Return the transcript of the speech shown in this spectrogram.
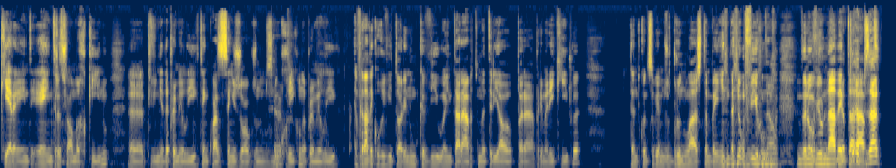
que era, é internacional marroquino, eh, que vinha da Premier League, tem quase 100 jogos no, no currículo na Premier League. A verdade é que o Rui Vitória nunca viu em Tarabt material para a primeira equipa. Tanto quanto sabemos, o Bruno Lage também ainda não viu, Não. ainda não viu nada em Tarabt. Apesar de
